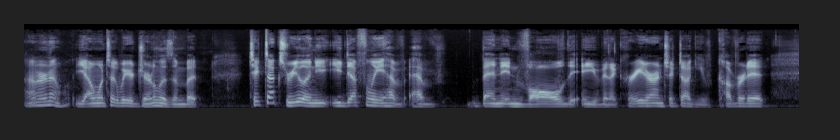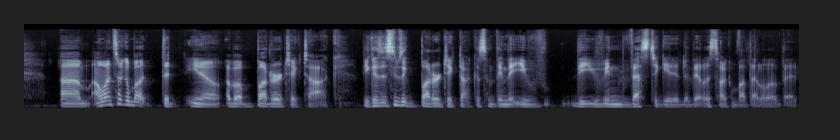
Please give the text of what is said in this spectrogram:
I don't know. Yeah, I want to talk about your journalism, but TikTok's real, and you, you definitely have have been involved. You've been a creator on TikTok. You've covered it. Um, I want to talk about the you know about butter TikTok because it seems like butter TikTok is something that you've that you've investigated a bit. Let's talk about that a little bit.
